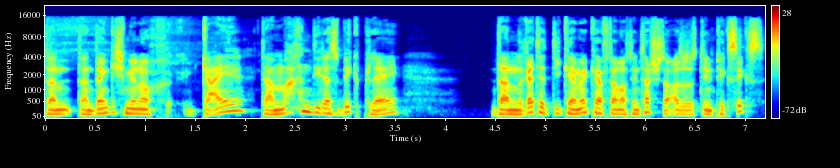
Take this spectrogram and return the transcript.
dann, dann denke ich mir noch, geil, da machen die das Big Play. Dann rettet DK Metcalf dann noch den Touchdown, also den Pick Six.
